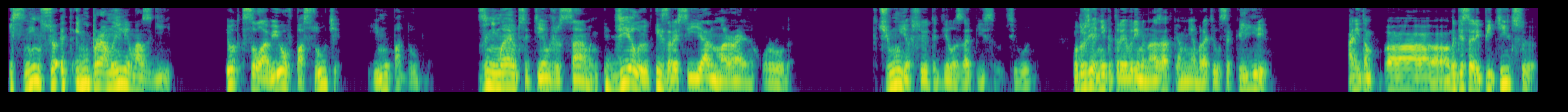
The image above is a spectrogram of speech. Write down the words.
И с ним все это, ему промыли мозги. И вот Соловьев, по сути, ему подобные, занимаются тем же самым. Делают из россиян моральных уродов. К чему я все это дело записываю сегодня? Вот, друзья, некоторое время назад ко мне обратился клирик. Они там э, написали петицию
